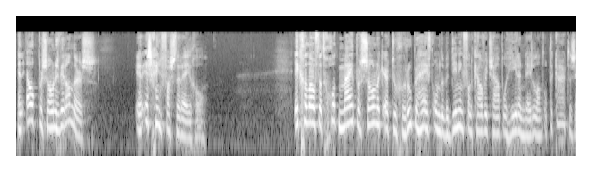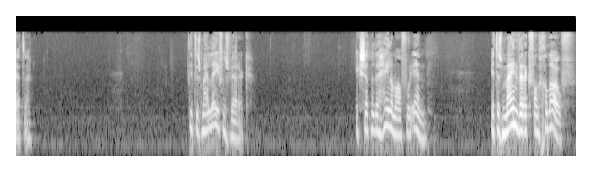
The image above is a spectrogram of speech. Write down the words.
En elk persoon is weer anders. Er is geen vaste regel. Ik geloof dat God mij persoonlijk ertoe geroepen heeft om de bediening van Calvary Chapel hier in Nederland op de kaart te zetten. Dit is mijn levenswerk. Ik zet me er helemaal voor in. Het is mijn werk van geloof.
